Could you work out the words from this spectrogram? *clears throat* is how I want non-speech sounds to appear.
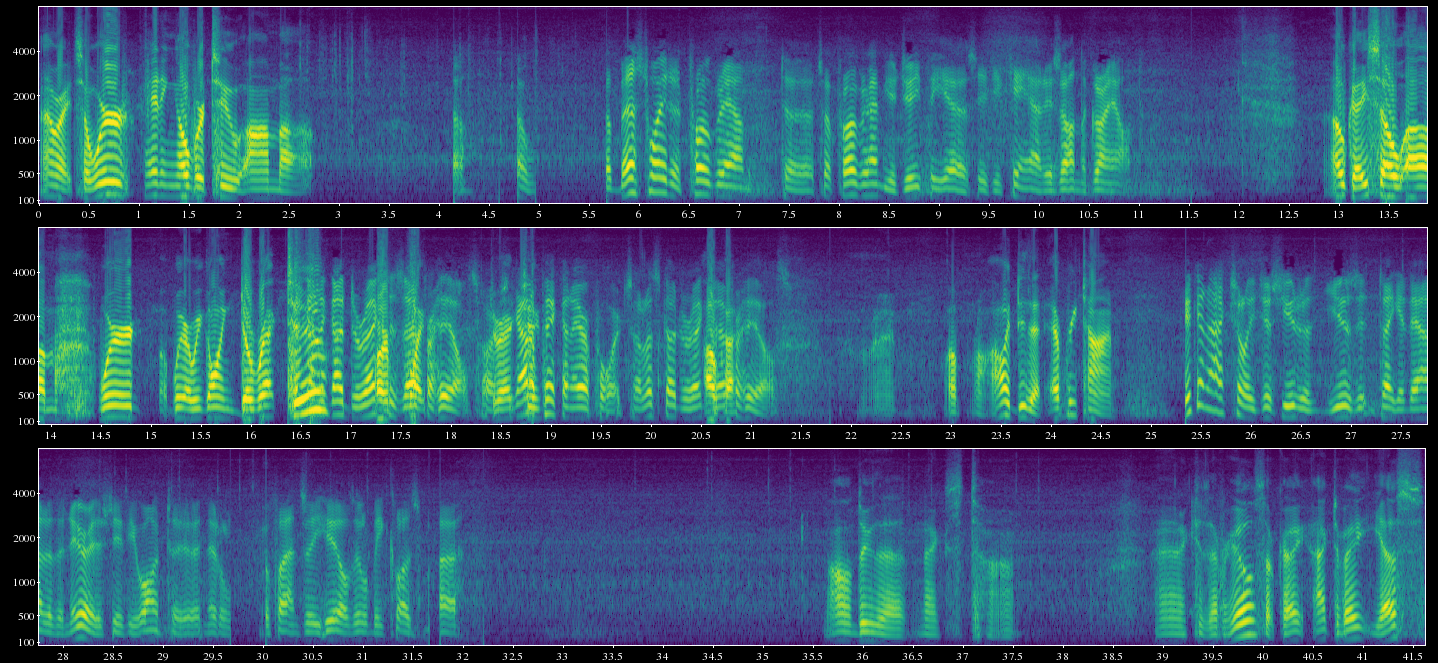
All right, so we're heading over to um. Uh, The best way to program to, to program your GPS, if you can, is on the ground. okay, so um, we're where are we going direct We're to? gonna go direct Or to Zephyr? Hills. Direct you gotta to- pick an airport, so let's go direct Okay. to Zephyrhills. All right. Well, I would do that every time. You can actually just use it, use it and take it down to the nearest if you want to, and it'll you'll find Z Hills. It'll be close by. I'll do that next time. And every hills, okay. Activate, yes.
